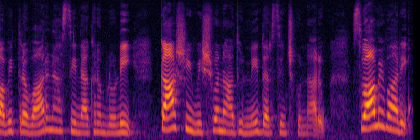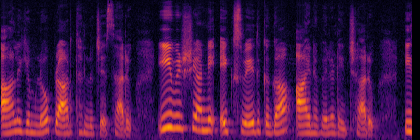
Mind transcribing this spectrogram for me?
పవిత్ర వారణాసి నగరంలోని కాశీ విశ్వనాథుణ్ణి దర్శించుకున్నారు. స్వామివారి ఆలయంలో ప్రార్థనలు చేశారు. ఈ విషయాన్ని ఎక్స్ వేదికగా ఆయన వెల్లడించారు. ఈ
